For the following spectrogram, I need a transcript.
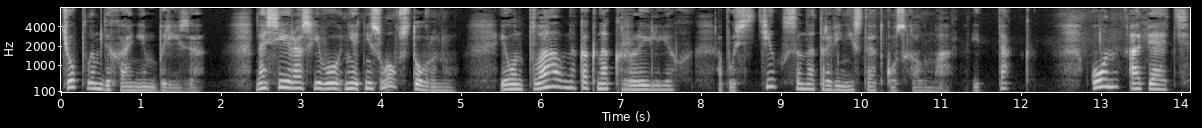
теплым дыханием бриза. На сей раз его не отнесло в сторону, и он плавно, как на крыльях, опустился на травянистый откос холма. И так он опять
